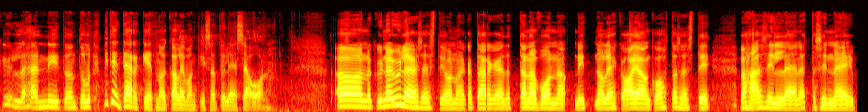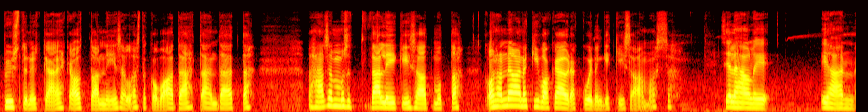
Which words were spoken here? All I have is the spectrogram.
Kyllähän niitä on tullut. Miten tärkeät nuo Kalevan kisat yleensä on? No kyllä ne yleisesti on aika tärkeitä. Tänä vuonna niitä, ne oli ehkä ajankohtaisesti vähän silleen, että sinne ei pystynytkään ehkä ottaa niin sellaista kovaa tähtäintä, että vähän semmoiset välikisat, mutta onhan ne aina kiva käydä kuitenkin kisaamassa. Siellähän oli ihan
